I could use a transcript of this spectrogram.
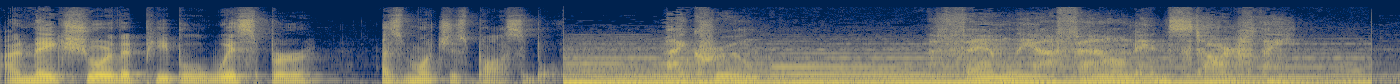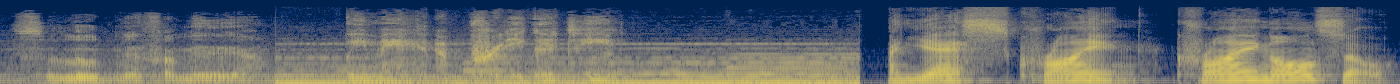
and make sure that people whisper as much as possible. My crew. The family I found in Starfleet. Salute me, familia. We made a pretty good team. And yes, crying. Crying also.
